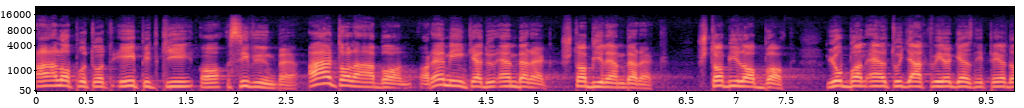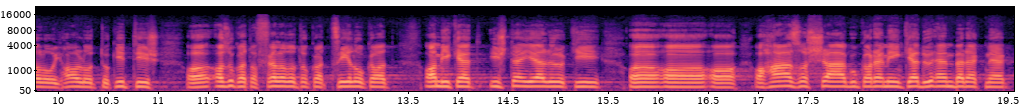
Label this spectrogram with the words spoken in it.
állapotot épít ki a szívünkbe. Általában a reménykedő emberek stabil emberek, stabilabbak, jobban el tudják végezni, például, hogy hallottuk itt is, azokat a feladatokat, célokat, amiket Isten jelöl ki a, a, a, a házasságuk a reménykedő embereknek,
